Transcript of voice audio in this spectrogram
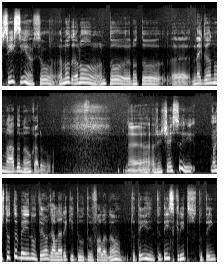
Sim, sim, eu sou. Eu não, eu não, eu não tô, eu não tô uh, negando nada, não, cara. É, a gente é isso aí. Mas tu também não tem uma galera que tu, tu fala, não. Tu tem, tu tem inscritos, tu tem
